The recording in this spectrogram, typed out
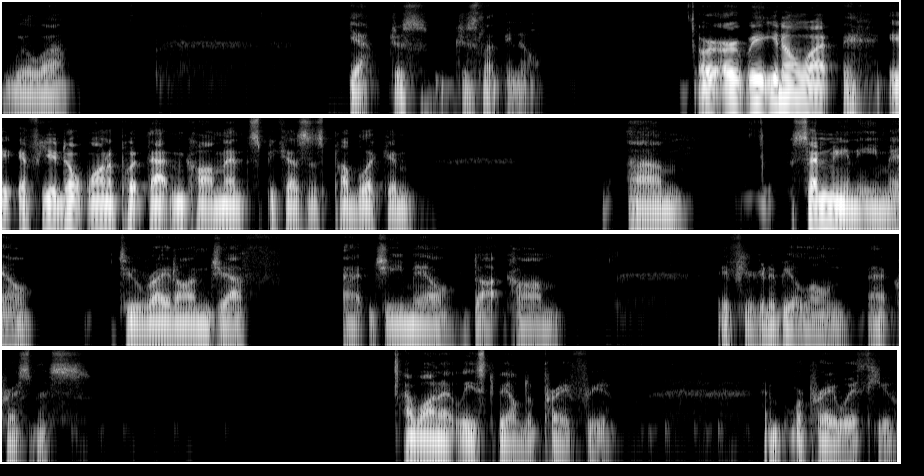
We'll uh, yeah, just just let me know. Or, or you know what? If you don't want to put that in comments because it's public and um send me an email to right on Jeff at gmail.com if you're going to be alone at Christmas. I want to at least be able to pray for you or pray with you.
